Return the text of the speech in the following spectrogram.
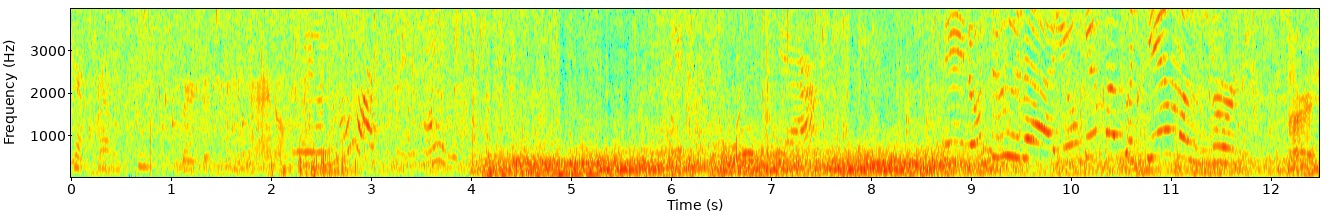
can't really see very good from here, I don't think. I'm not. Yeah. Hey, don't do that. You'll get my pajamas dirty. Sorry.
